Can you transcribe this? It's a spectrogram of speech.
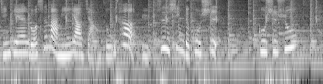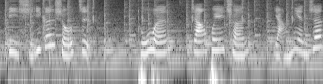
今天罗斯妈咪要讲独特与自信的故事。故事书第十一根手指，图文张辉成、杨念真，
